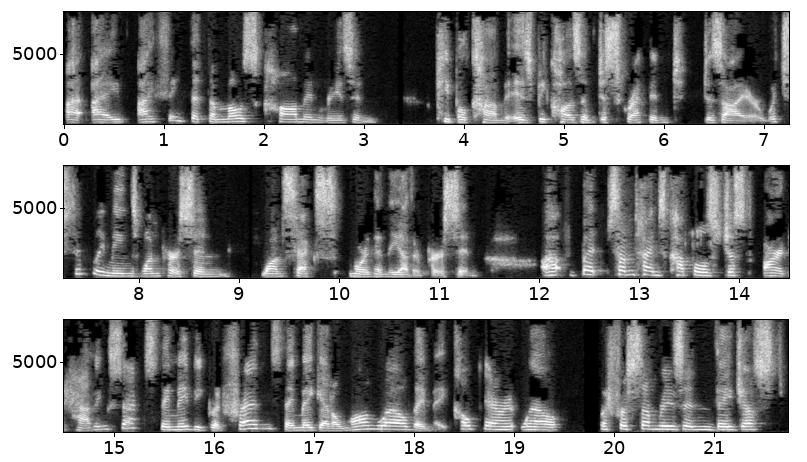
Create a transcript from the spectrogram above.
I, I, I think that the most common reason people come is because of discrepant desire, which simply means one person wants sex more than the other person. Uh, but sometimes couples just aren't having sex. They may be good friends. They may get along well. They may co-parent well, but for some reason they just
